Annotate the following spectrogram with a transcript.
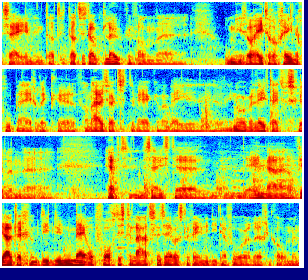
zei. En, dat, dat is ook het leuke van... eh, om in zo'n heterogene groep eigenlijk eh, van huisartsen te werken... waarbij je eh, enorme leeftijdsverschillen eh, hebt. En zij is de, de een na, of ja, de, die, die nu mij opvolgt is de laatste. En zij was degene die daarvoor gekomen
